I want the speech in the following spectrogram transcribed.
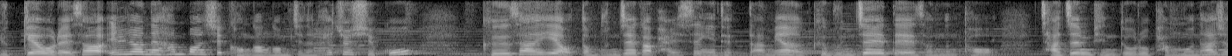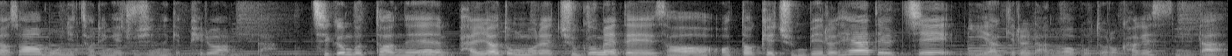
6개월에서 1년에 한 번씩 건강검진을 해주시고 그 사이에 어떤 문제가 발생이 됐다면 그 문제에 대해서는 더 잦은 빈도로 방문하셔서 모니터링 해주시는 게 필요합니다. 지금부터는 반려동물의 죽음에 대해서 어떻게 준비를 해야 될지 이야기를 나누어 보도록 하겠습니다.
